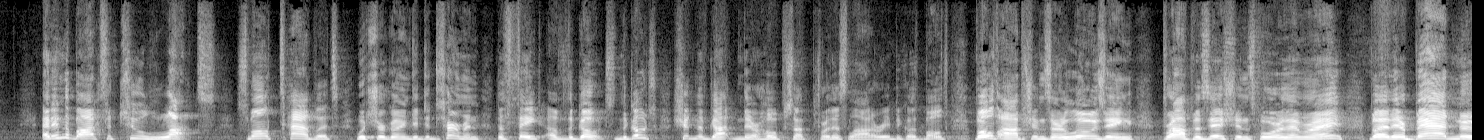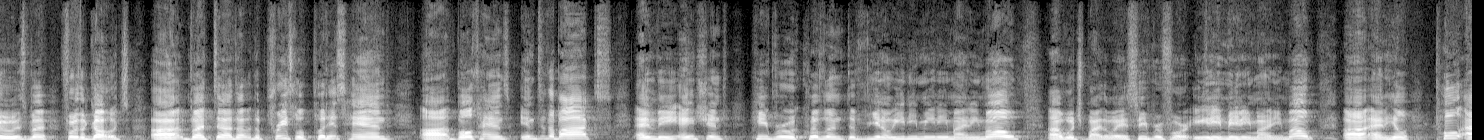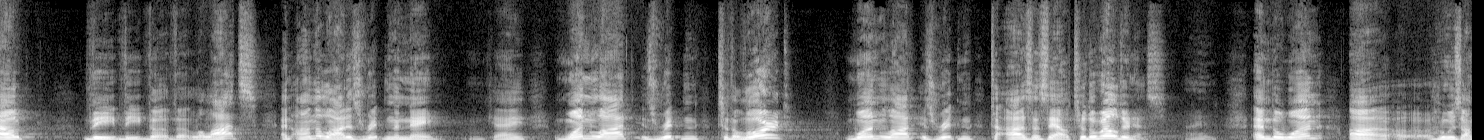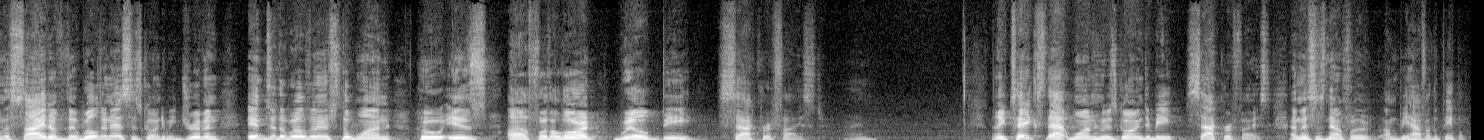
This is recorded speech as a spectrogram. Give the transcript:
And in the box are two lots, small tablets, which are going to determine the fate of the goats. And the goats shouldn't have gotten their hopes up for this lottery because both, both options are losing propositions for them, right? But they're bad news but for the goats. Uh, but uh, the, the priest will put his hand, uh, both hands into the box, and the ancient Hebrew equivalent of, you know, eeny, meeny, miny, mo, uh, which, by the way, is Hebrew for eeny, meeny, miny, mo. Uh, and he'll pull out the, the, the, the, lots, and on the lot is written the name. Okay? One lot is written to the Lord, one lot is written to Azazel, to the wilderness. Right? And the one uh, who is on the side of the wilderness is going to be driven into the wilderness. The one who is uh, for the Lord will be sacrificed. Right? And he takes that one who's going to be sacrificed, and this is now for, on behalf of the people.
